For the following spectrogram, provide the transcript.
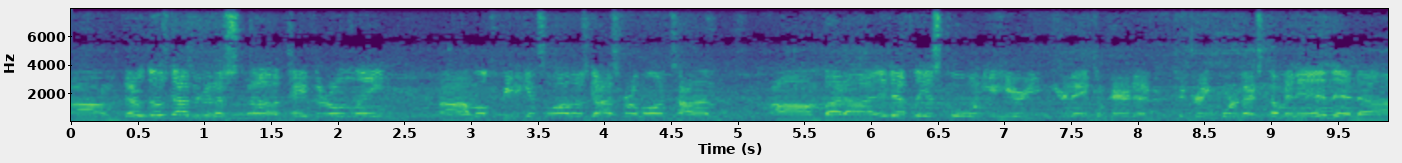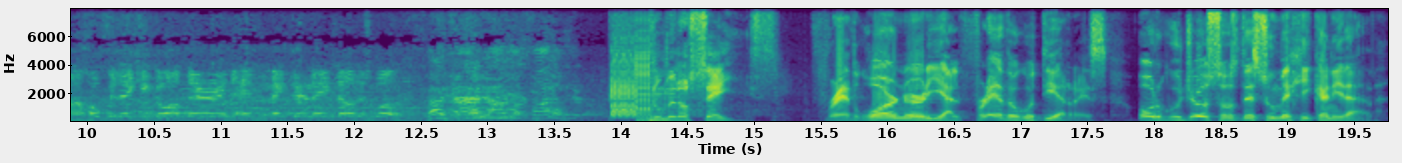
um, those guys are going to uh, pave their own lane. Uh, I'm going to compete against a lot of those guys for a long time. Um, but uh, it definitely is cool when you hear your name compared to, to great quarterbacks coming in, and uh, hopefully they can go out there and, and make their name known as well. Número 6. Fred Warner y Alfredo Gutiérrez, orgullosos de su mexicanidad.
